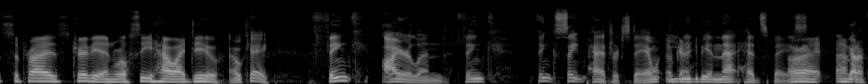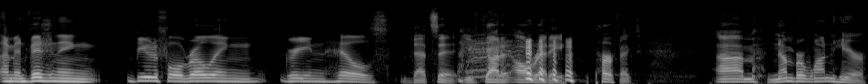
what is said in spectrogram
surprise trivia, and we'll see how I do. Okay. Think Ireland. Think think St. Patrick's Day. I want, You need to be in that headspace. All right, I'm, a I'm envisioning beautiful rolling green hills. That's it. You've got it already. Perfect. Um, number one here.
